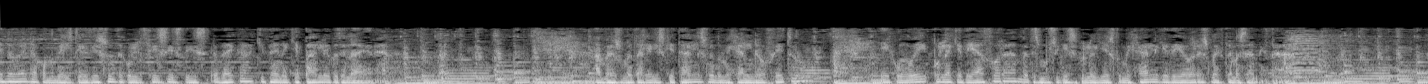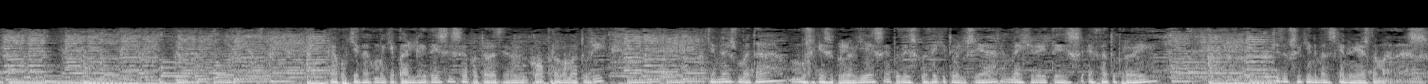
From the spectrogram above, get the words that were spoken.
ενώ ένα ακόμη δελτίο ειδήσεων θα ακολουθήσει στις 10 και θα είναι και πάλι από την IRN. Αμέσως μετά λίγες κοιτάλεις με τον Μιχάλη Νεοφίτου η εκπομπή πολλά και διάφορα με τις μουσικές επιλογές του Μιχάλη για 2 ώρες μέχρι τα μεσάνυχτα. Εκεί θα έχουμε και πάλι ειδήσεις από το ραδιοφωνικό πρόγραμμα του ΡΙΚ. Και αμέσως μετά μουσικές επιλογές από τη δισκοθήκη του LGR μέχρι τις 7 το πρωί. Και το ξεκίνημα της καινούργιας εβδομάδας.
